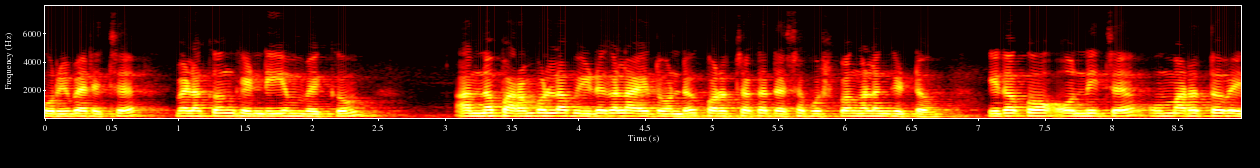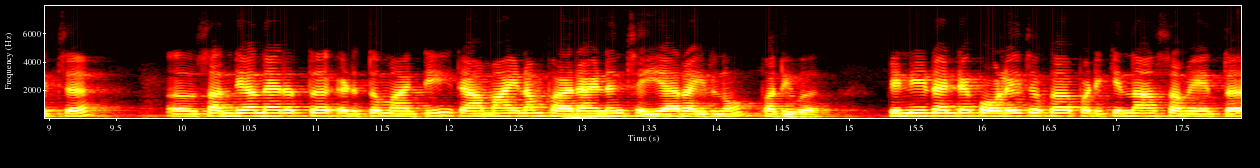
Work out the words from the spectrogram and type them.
കുറി വരച്ച് വിളക്കും കിണ്ടിയും വെക്കും. അന്ന് പറമ്പുള്ള വീടുകളായതുകൊണ്ട് കുറച്ചൊക്കെ ദശപുഷ്പങ്ങളും കിട്ടും. ഇതൊക്കെ ഒന്നിച്ച് ഉമ്മറത്ത് വെച്ച് സന്ധ്യാനേരത്ത് എടുത്തു മാറ്റി രാമായണം പാരായണം ചെയ്യാറായിരുന്നു പതിവ്. പിന്നീട് എന്റെ കോളേജൊക്കെ പഠിക്കുന്ന ആ സമയത്ത്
